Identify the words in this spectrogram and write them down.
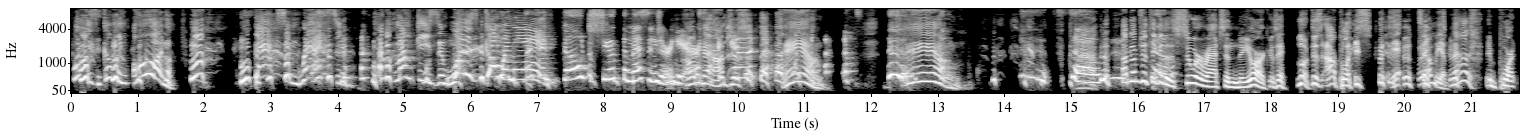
what is going on? Bats and rats and monkeys and what is going on? Listen, don't shoot the messenger here. okay. I'm just damn, damn. so I'm, I'm just thinking of the sewer rats in New York. and Say, look, this is our place. Yeah, tell me about it. Import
